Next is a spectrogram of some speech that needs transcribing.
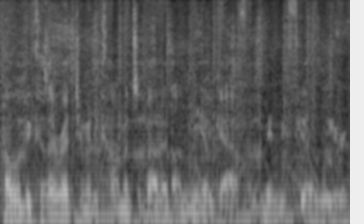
Probably because I read too many comments about it on NeoGAF and it made me feel weird.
